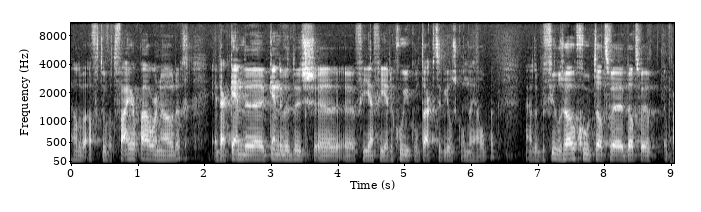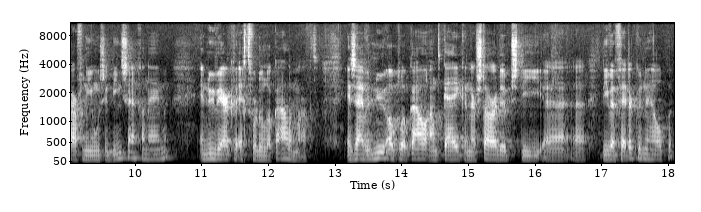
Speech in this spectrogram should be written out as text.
hadden we af en toe wat firepower nodig. En daar kenden, kenden we dus via, via de goede contacten die ons konden helpen. Nou, dat beviel zo goed dat we, dat we een paar van die jongens in dienst zijn gaan nemen. En nu werken we echt voor de lokale markt. En zijn we nu ook lokaal aan het kijken naar start-ups die, uh, uh, die wij verder kunnen helpen.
